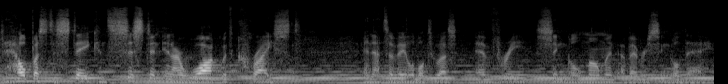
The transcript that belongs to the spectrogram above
to help us to stay consistent in our walk with Christ. And that's available to us every single moment of every single day.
